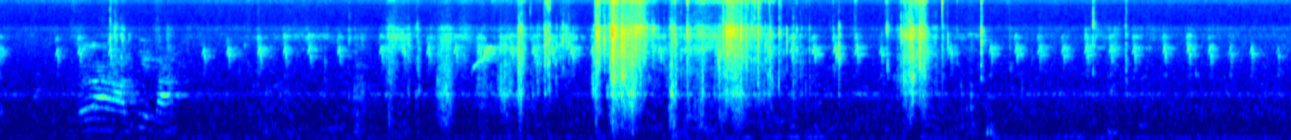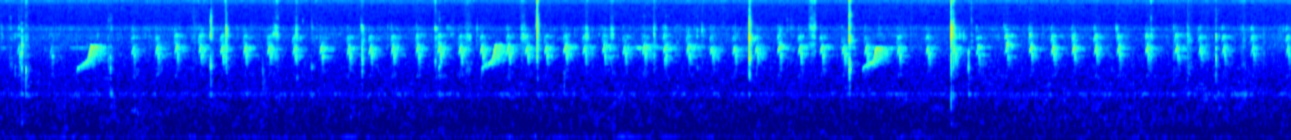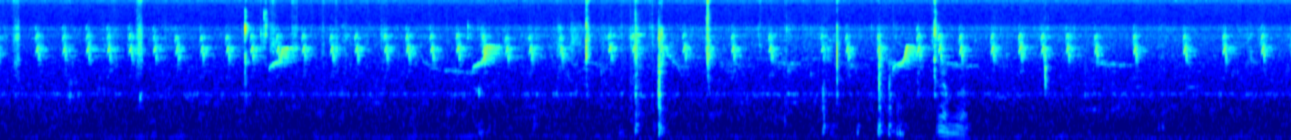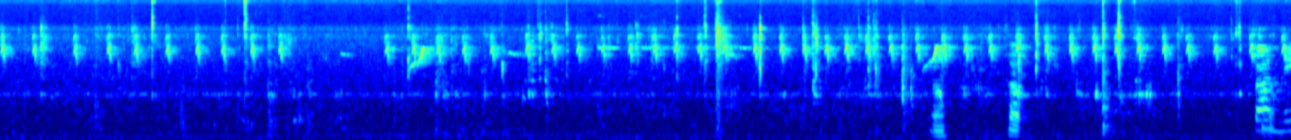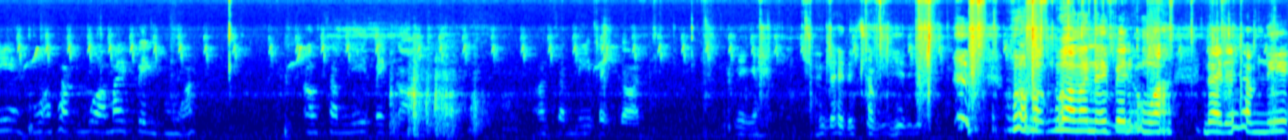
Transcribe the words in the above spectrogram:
ผักบัวไม่เป็นหัว เอาซำนี้ไปก่อน เอาซำนี้ไปก่อนนี่ไงได้แต่ซำนี้หัวผักบัวมันไม่เป็นหัว ได้แต่ซำนี้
